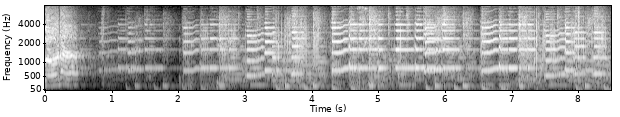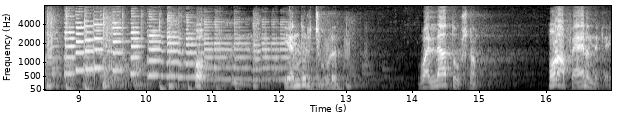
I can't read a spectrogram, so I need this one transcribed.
Goda. ഓ എന്തൊരു ചൂട്. വല്ലാത്ത ഉഷ്ണം. മോൾ ആ ഫാൻ ഒന്നില്ലേ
